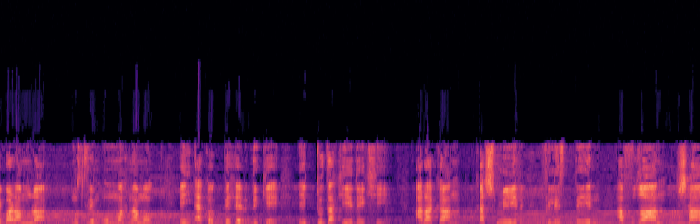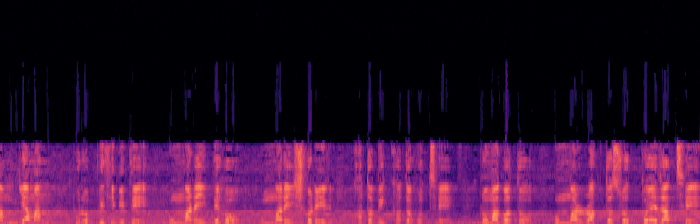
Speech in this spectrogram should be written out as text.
এবার আমরা মুসলিম উম্মাহ নামক এই একক দেহের দিকে একটু তাকিয়ে দেখি। আরাকান, কাশ্মীর, ফিলিস্তিন, আফগান, শাম, ইয়ামান, পুরো পৃথিবীতে উম্মার এই দেহ, উম্মার এই শরীর ক্ষত বিক্ষত হচ্ছে। ক্রমাগত উম্মার রক্তস্রোত বয়ে যাচ্ছে।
